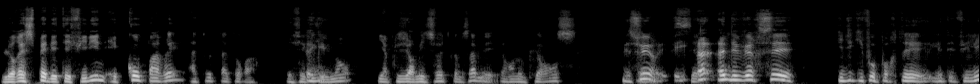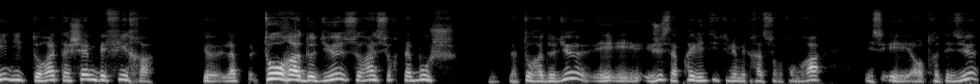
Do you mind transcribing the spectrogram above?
le respect des téphilines est comparé à toute la Torah. Effectivement, il y a plusieurs mitzvot comme ça, mais en l'occurrence. Bien sûr, un, des versets qui dit qu'il faut porter les téphilines dit Torah Tachem Beficha, que la Torah de Dieu sera sur ta bouche. La Torah de Dieu, et, juste après, il dit tu les mettras sur ton bras et, entre tes yeux.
